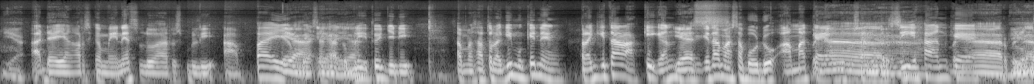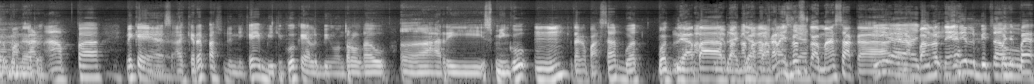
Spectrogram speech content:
Iya. ada yang harus ke manage, lu harus beli apa yang Iya, biasa iya, nggak iya. kebeli itu jadi sama satu lagi mungkin yang apalagi kita laki kan Yes. kita masa bodoh amat kayak urusan bersihan kayak Benar, lu benar, mau makan benar. apa ini kayak akhirnya pas udah nikah ya bini gue kayak lebih ngontrol tahu eh, hari seminggu Mm. kita ke pasar buat Buat beli apa, belanja apa. Karena istri suka masak kan. Iya, Enak jadi- banget nih. jadi lebih tahu. Banyak, Pak,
